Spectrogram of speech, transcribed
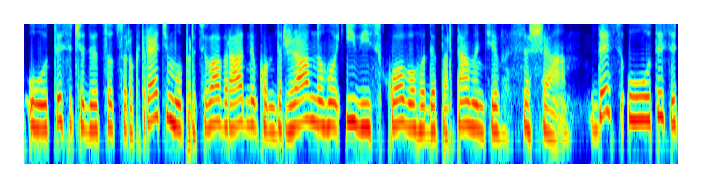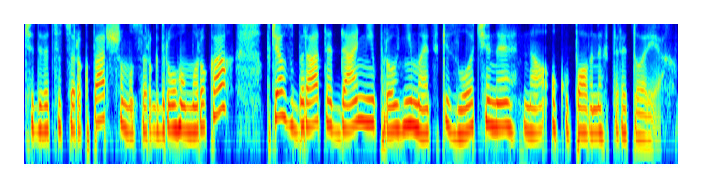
У 1943-му працював радником державного і військового департаментів США. Десь у 1941-42 роках почав збирати дані про німецькі злочини на окупованих територіях.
